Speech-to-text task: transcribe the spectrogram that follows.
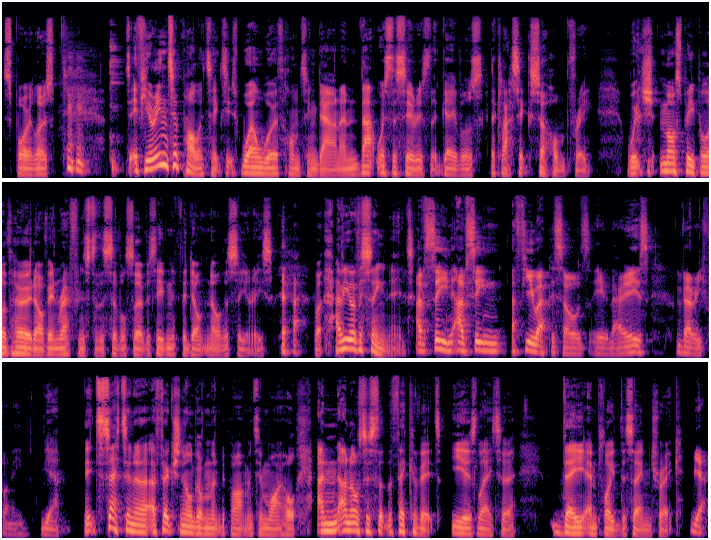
Spoilers. if you're into politics, it's well worth hunting down, and that was the series that gave us the classic Sir Humphrey, which most people have heard of in reference to the civil service, even if they don't know the series. but have you ever seen it? I've seen I've seen a few episodes here and there. It is very funny. Yeah. It's set in a, a fictional government department in Whitehall. And I noticed that the thick of it, years later, they employed the same trick. Yeah.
